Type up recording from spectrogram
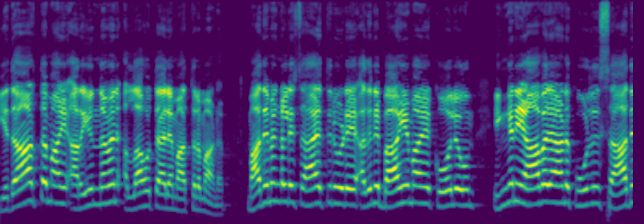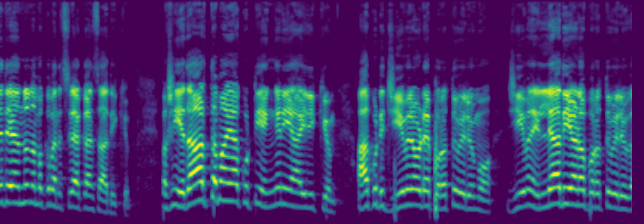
യഥാർത്ഥമായി അറിയുന്നവൻ അള്ളാഹു താല മാത്രമാണ്. മാധ്യമങ്ങളുടെ സഹായത്തിലൂടെ അതിന് ബാഹ്യമായ കോലവും ഇങ്ങനെയാവലാണ് കൂടുതൽ സാധ്യതയെന്നും നമുക്ക് മനസ്സിലാക്കാൻ സാധിക്കും. പക്ഷേ യഥാർത്ഥമായ ആ കുട്ടി എങ്ങനെയായിരിക്കും? ആ കുട്ടി ജീവനോടെ പുറത്തു വരുമോ? ജീവൻ ഇല്ലാതെയാണോ പുറത്തു വരിക?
